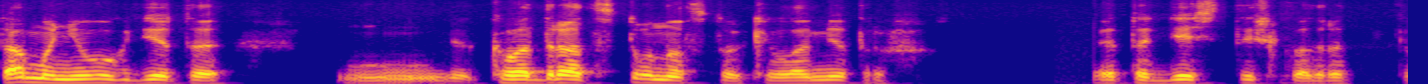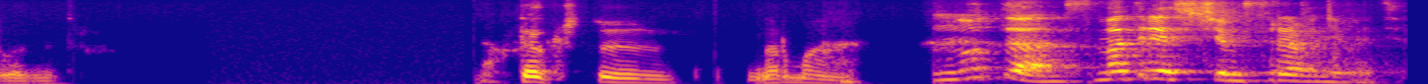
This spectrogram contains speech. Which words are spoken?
Там у него где-то квадрат 100 на 100 километров. Это 10 тысяч квадратных километров. Так что нормально. Ну да, смотря с чем сравнивать.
